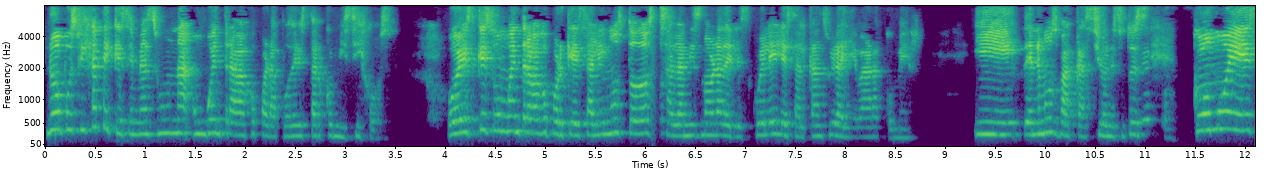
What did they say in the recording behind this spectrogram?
No, pues fíjate que se me hace un buen trabajo para poder estar con mis hijos. O es que es un buen trabajo porque salimos todos a la misma hora de la escuela y les alcanzo a ir a llevar a comer. Y tenemos vacaciones. Entonces, ¿cómo es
